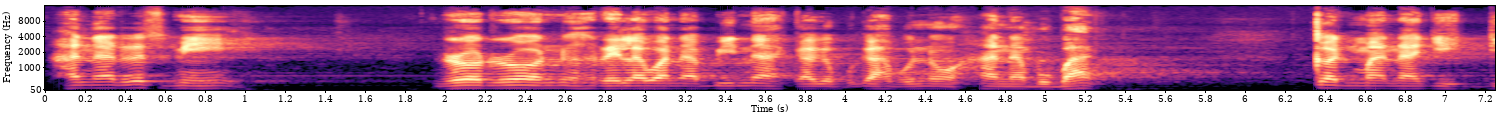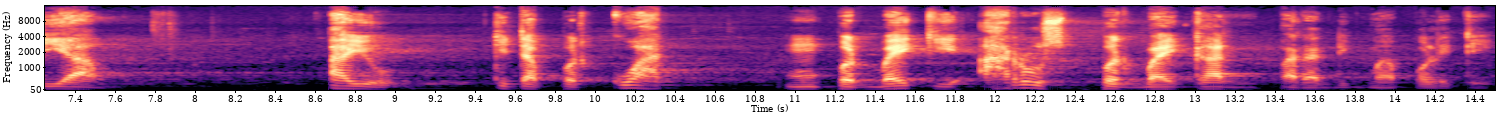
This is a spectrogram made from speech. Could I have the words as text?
hana resmi Roron relawan abinah kagak pegah bunuh hana bubat kan manajih diam. Ayo kita perkuat memperbaiki arus perbaikan paradigma politik.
